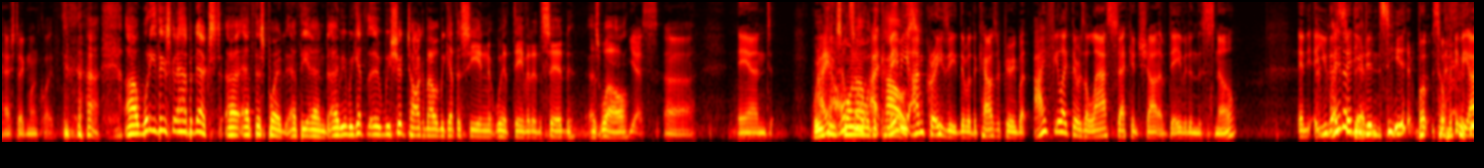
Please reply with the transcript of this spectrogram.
Hashtag monk life. Uh, what do you think is going to happen next uh, at this point at the end? I mean, we get the, we should talk about we get the scene with David and Syd as well. yes. Uh, and What do you I think's going on with the I- cows? maybe I'm crazy that the cows appearing, but I feel like there was a last second shot of David in the snow. And you guys said you been. didn't see it, but so maybe I,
